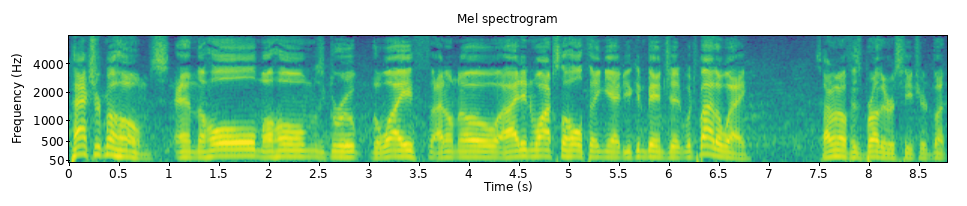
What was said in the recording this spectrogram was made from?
Patrick Mahomes and the whole Mahomes group, the wife. I don't know. I didn't watch the whole thing yet. You can binge it. Which, by the way, so I don't know if his brother is featured, but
